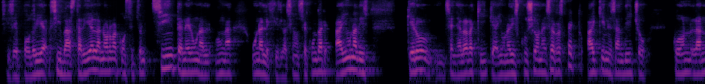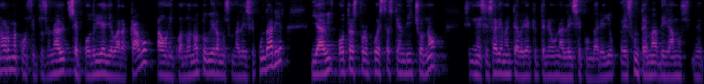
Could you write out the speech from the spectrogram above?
si se podría, si bastaría la norma constitucional sin tener una, una, una legislación secundaria. Hay una, quiero señalar aquí que hay una discusión a ese respecto. Hay quienes han dicho con la norma constitucional se podría llevar a cabo, aun y cuando no tuviéramos una ley secundaria, y hay otras propuestas que han dicho no, necesariamente habría que tener una ley secundaria. Yo, es un tema, digamos, de,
